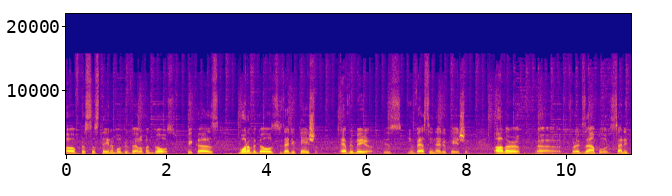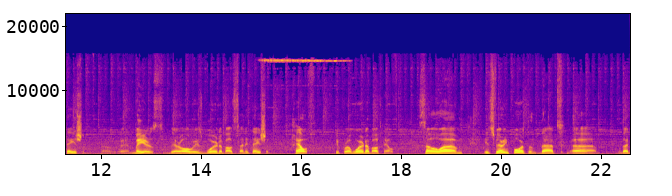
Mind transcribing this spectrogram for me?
of the Sustainable Development Goals because one of the goals is education. Every mayor is investing in education. Other, uh, for example, sanitation. Uh, mayors, they're always worried about sanitation. Health, people are worried about health. So um, it's very important that, uh, that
